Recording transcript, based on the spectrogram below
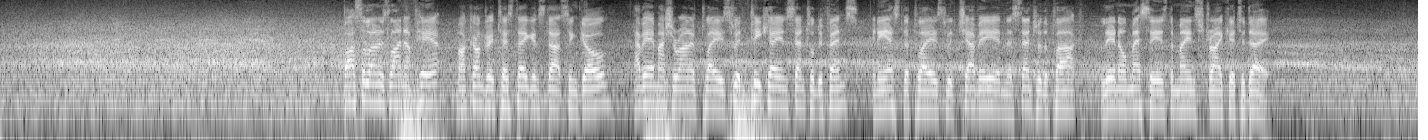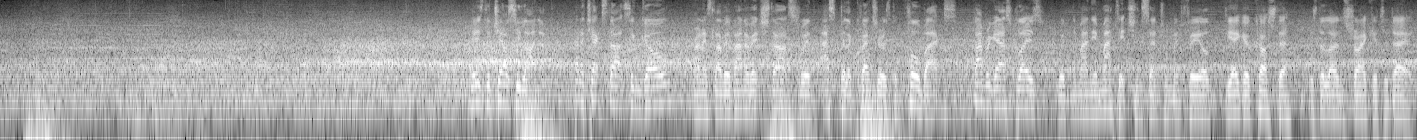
Barcelona's line-up here. Marc-Andre Ter Stegen starts in goal. Javier Mascherano plays with Piqué in central defence. Iniesta plays with Xavi in the centre of the park. Lionel Messi is the main striker today. Here's the Chelsea lineup. Panacek starts in goal. Branislav Ivanovic starts with Azpilicueta as the fullbacks. Fabregas plays with Nemanja Matic in central midfield. Diego Costa is the lone striker today.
